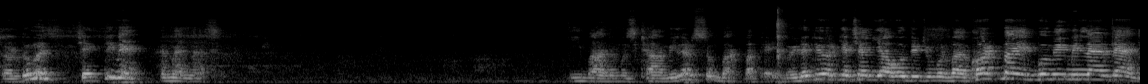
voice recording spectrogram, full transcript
Sordunuz? Çekti mi? Hemen nasıl? İmanımız kamil olsun bak bakayım. Öyle diyor geçen Yahudi Cumhurbaşkanı. Korkmayın bu müminlerden.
